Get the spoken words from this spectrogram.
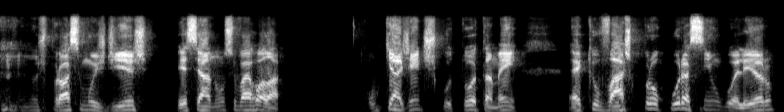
nos próximos dias esse anúncio vai rolar. O que a gente escutou também é que o Vasco procura sim um goleiro,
